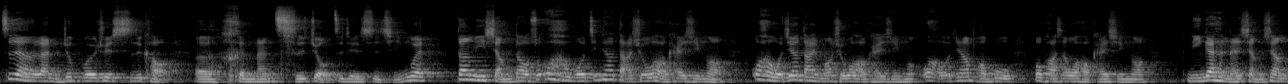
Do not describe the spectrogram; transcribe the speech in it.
自然而然你就不会去思考，呃，很难持久这件事情。因为当你想到说，哇，我今天要打球，我好开心哦，哇，我今天要打羽毛球，我好开心哦，哇，我今天要跑步或爬山，我好开心哦。你应该很难想象，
